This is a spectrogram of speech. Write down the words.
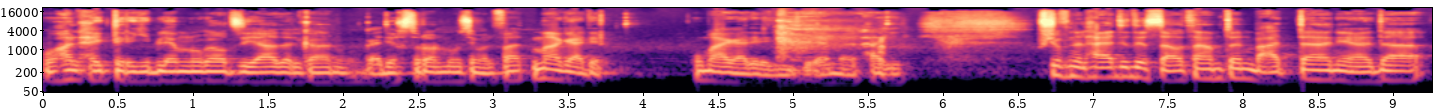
وهل حيقدر يجيب لهم نقاط زيادة اللي كانوا قاعد يخسروا الموسم اللي فات؟ ما قادر. وما قادر يعمل الحاجة دي. وشفنا الحياة دي ضد ساوثهامبتون بعد تاني أداء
